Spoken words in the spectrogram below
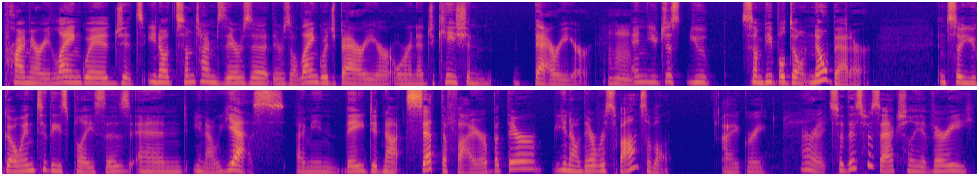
primary language, it's, you know, sometimes there's a, there's a language barrier or an education barrier. Mhm. And you just, you, some people don't know better. And so you go into these places and, you know, yes, I mean, they did not set the fire, but they're, you know, they're responsible. I agree. All right. So this was actually a very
